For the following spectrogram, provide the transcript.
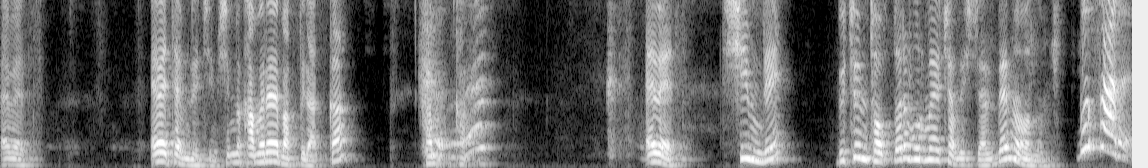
Evet. Evet Emreciğim. Şimdi kameraya bak bir dakika. Kam- ka- evet. Şimdi bütün topları vurmaya çalışacağız değil mi oğlum? Bu sarı.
